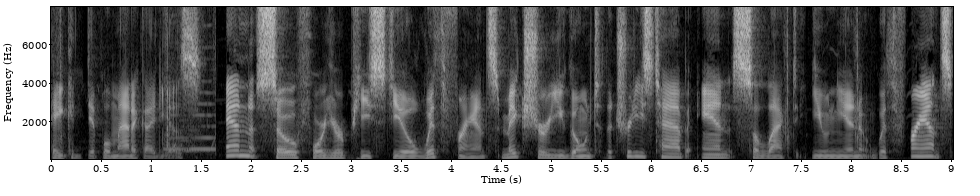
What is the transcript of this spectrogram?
take diplomatic ideas. And so for your peace deal with France, make sure you go into the treaties tab and select union with France.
